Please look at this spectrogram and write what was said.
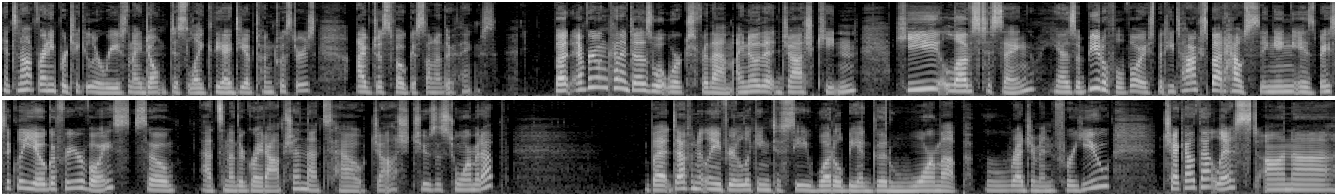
It's not for any particular reason. I don't dislike the idea of tongue twisters. I've just focused on other things. But everyone kind of does what works for them. I know that Josh Keaton, he loves to sing. He has a beautiful voice, but he talks about how singing is basically yoga for your voice. So that's another great option. That's how Josh chooses to warm it up. But definitely, if you're looking to see what'll be a good warm up regimen for you, check out that list on, uh,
